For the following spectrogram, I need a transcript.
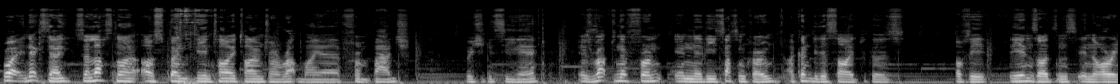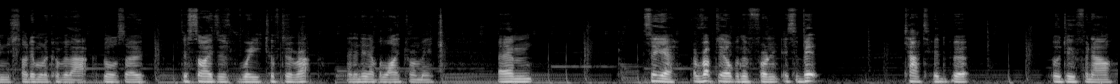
Right, next day. So last night I spent the entire time trying to wrap my uh, front badge, which you can see here. It was wrapped in the front in the satin chrome. I couldn't do the sides because obviously the inside's in orange, so I didn't want to cover that. And also the sides was really tough to wrap and I didn't have a lighter on me. Um, so yeah, I wrapped it up in the front. It's a bit tattered, but it'll do for now.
